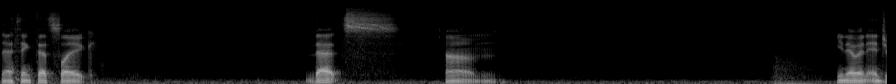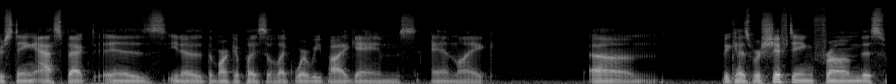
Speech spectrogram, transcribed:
and i think that's like that's um you know an interesting aspect is you know the marketplace of like where we buy games and like um because we're shifting from this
